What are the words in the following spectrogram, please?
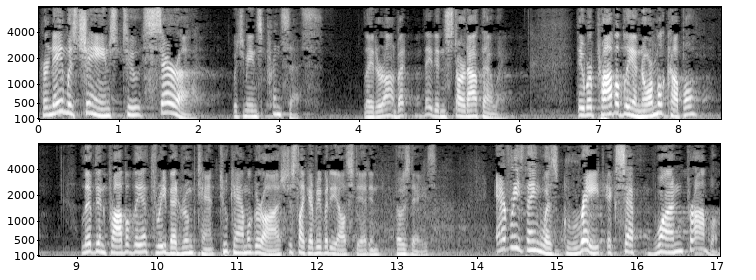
Her name was changed to Sarah, which means princess, later on, but they didn't start out that way. They were probably a normal couple, lived in probably a three bedroom tent, two camel garage, just like everybody else did in those days. Everything was great except one problem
